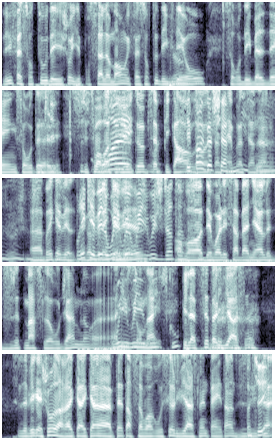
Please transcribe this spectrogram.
Lui, il fait surtout des choses. Il est pour Salomon. Il fait surtout des vidéos sur des buildings, sur des, si tu vas voir sur YouTube, c'est Picard. C'est pas un gars de Charny, impressionnant. Euh, Brickeville. Brickeville, oui, oui, oui, oui, j'ai déjà entendu. On va dévoiler sa bannière le 18 mars là, au Jam, là, à oui, oui, oui, Puis la petite Olivia Asselin. si vous aviez quelque chose à quelqu'un peut-être à recevoir aussi, Olivia Asselin de Pintan, 18 ans.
